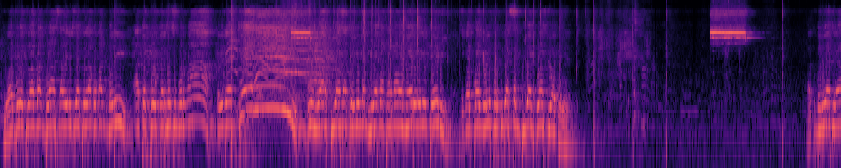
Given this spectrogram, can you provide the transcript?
28 belas. kali ini sudah dilakukan. Kembali. Ada Bulgaris sempurna ini Denny. Luar biasa. Denny menggila pada malam hari ini. Denny. Sehingga poin dulu berbeda. 19 Nah, kembali ada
